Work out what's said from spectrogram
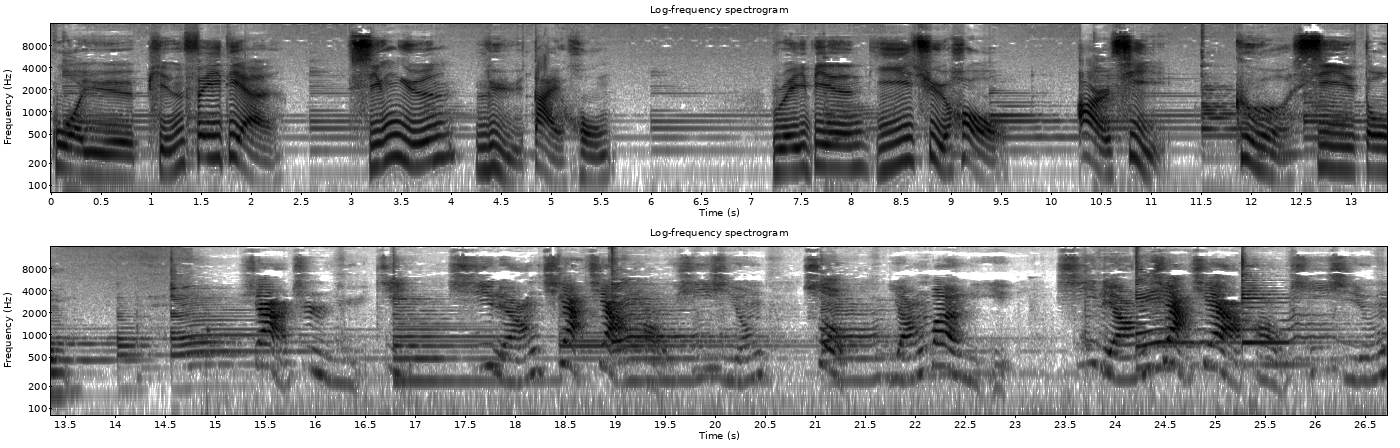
过与嫔妃殿。行云履带红，蕊宾一去后，二气各西东。夏至雨季，西凉恰恰好西行。宋·杨万里。西凉恰恰好西行，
